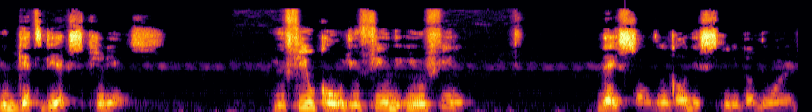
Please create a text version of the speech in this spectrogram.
You get the experience. You feel cold. You feel, the, you feel, there is something called the spirit of the word.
